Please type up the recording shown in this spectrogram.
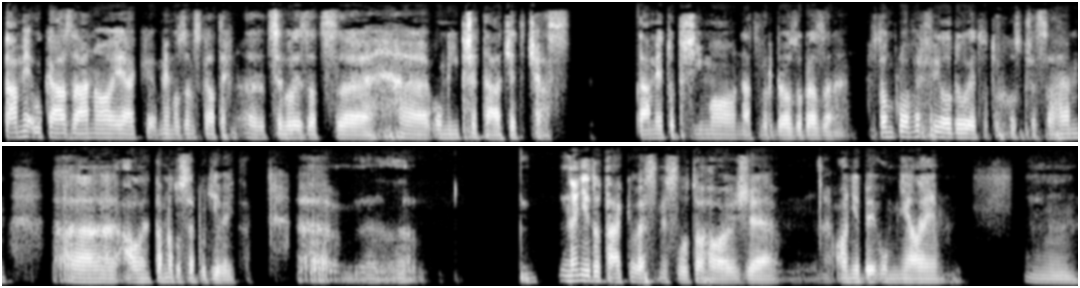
Tam je ukázáno, jak mimozemská civilizace umí přetáčet čas tam je to přímo na tvrdo zobrazené. V tom Cloverfieldu je to trochu s přesahem, eh, ale tam na to se podívejte. Eh, není to tak ve smyslu toho, že oni by uměli mm,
